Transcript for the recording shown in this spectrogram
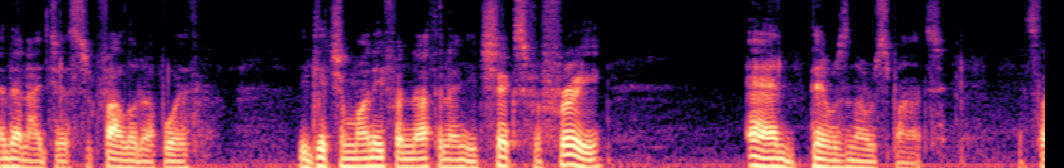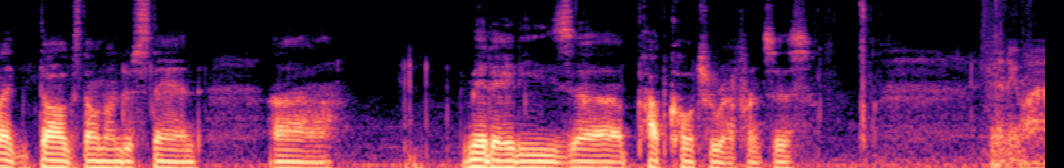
And then I just followed up with, You get your money for nothing and your chicks for free. And there was no response. It's like dogs don't understand uh, mid 80s uh, pop culture references. Anyway.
